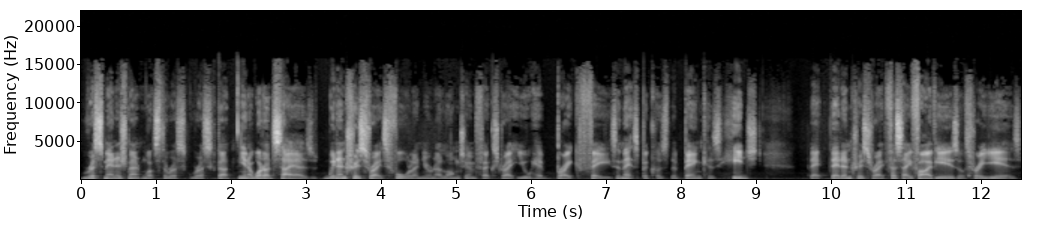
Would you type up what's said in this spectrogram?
risk management, what's the risk risk. But you know what I'd say is when interest rates fall and you're in a long term fixed rate, you'll have break fees, and that's because the bank has hedged that that interest rate for say five years or three years.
